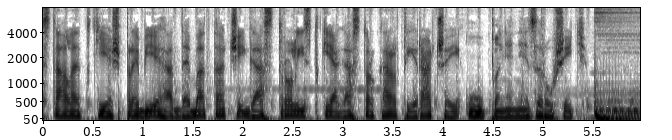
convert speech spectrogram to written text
Stále tiež prebieha debata, či gastrolístky a gastrokarty radšej úplne nezrušiť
